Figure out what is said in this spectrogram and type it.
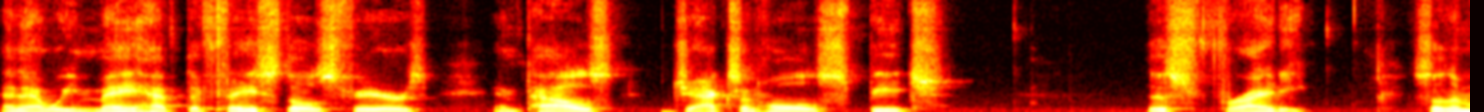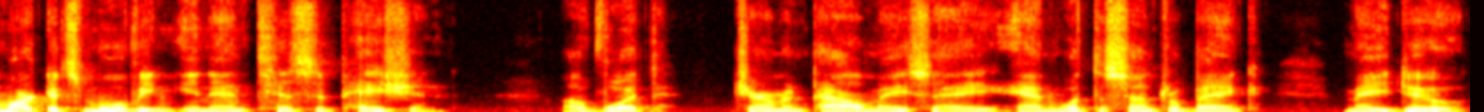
and that we may have to face those fears in Powell's Jackson Hole speech this Friday. So the market's moving in anticipation of what Chairman Powell may say and what the central bank may do.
